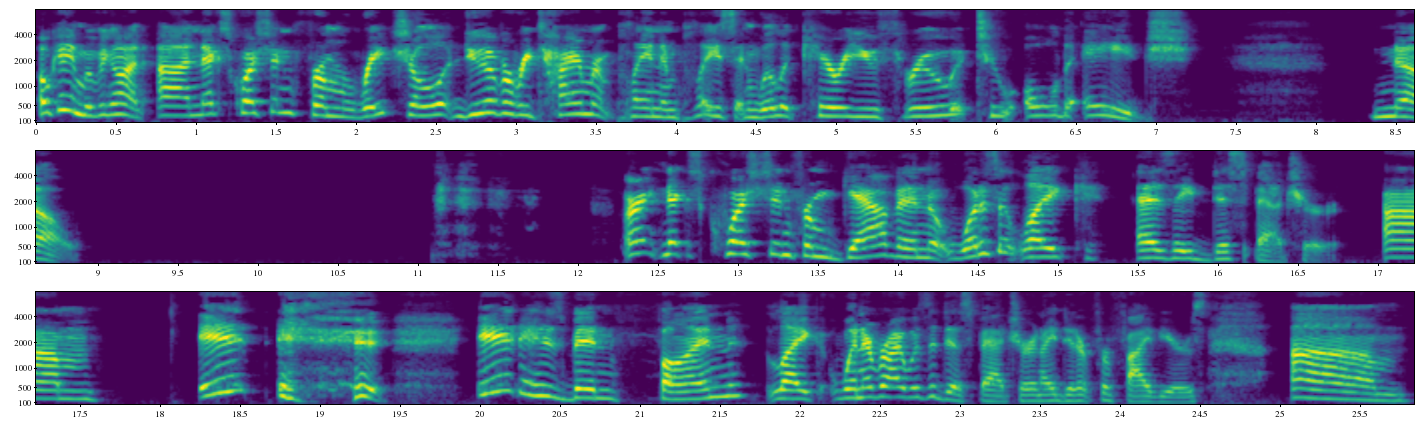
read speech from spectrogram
Okay, moving on. Uh, next question from Rachel. Do you have a retirement plan in place and will it carry you through to old age? No. All right, next question from Gavin. What is it like as a dispatcher? Um, it it has been fun. Like whenever I was a dispatcher and I did it for five years, Um,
